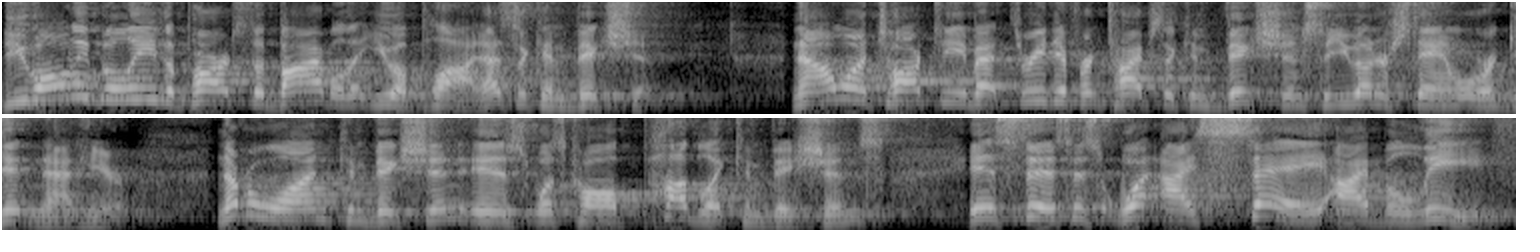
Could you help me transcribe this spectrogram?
Do you only believe the parts of the Bible that you apply? That's a conviction. Now, I want to talk to you about three different types of convictions so you understand what we're getting at here. Number one conviction is what's called public convictions. It's this, it's what I say I believe.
